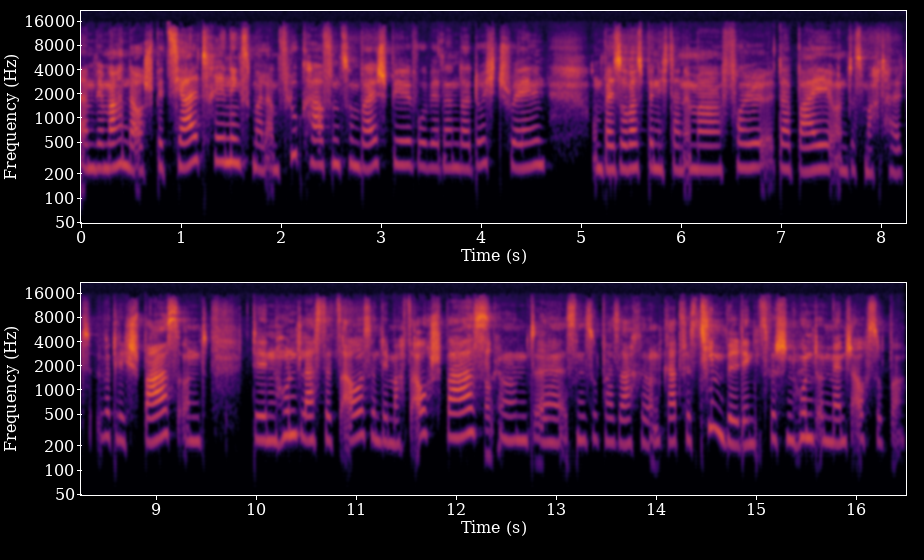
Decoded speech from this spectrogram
ähm, wir machen da auch Spezialtrainings, mal am Flughafen zum Beispiel, wo wir dann da durchtrailen. Und bei sowas bin ich dann immer voll dabei und das macht halt wirklich Spaß. Und den Hund lastet es aus und dem macht es auch Spaß okay. und äh, ist eine super Sache. Und gerade fürs Teambuilding zwischen Hund und Mensch auch super.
